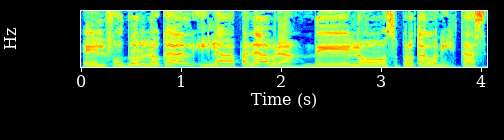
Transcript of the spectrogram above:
el fútbol local y la palabra de los protagonistas.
